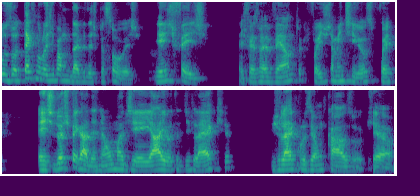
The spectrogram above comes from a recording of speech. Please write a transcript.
usou tecnologia para mudar a vida das pessoas. E a gente fez. A gente fez um evento que foi justamente isso. Foi a gente duas pegadas, né? Uma de AI e outra de Slack. Slack, inclusive, é um caso que é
